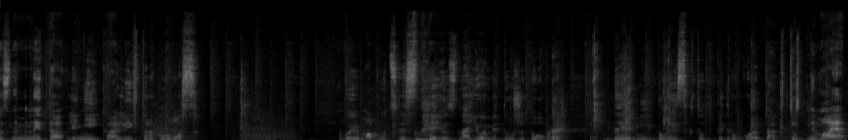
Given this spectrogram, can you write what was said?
знаменита лінійка Lifter Gloss. Ви, мабуть, з нею знайомі дуже добре. Де мій блиск тут під рукою, так тут немає.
